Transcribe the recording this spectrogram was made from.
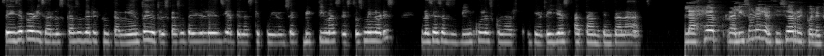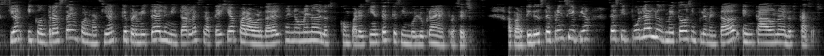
se dice priorizar los casos de reclutamiento y otros casos de violencia de las que pudieron ser víctimas estos menores gracias a sus vínculos con las guerrillas a tan temprana edad. La JEP realiza un ejercicio de recolección y contrasta información que permite delimitar la estrategia para abordar el fenómeno de los comparecientes que se involucran en el proceso. A partir de este principio, se estipulan los métodos implementados en cada uno de los casos.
